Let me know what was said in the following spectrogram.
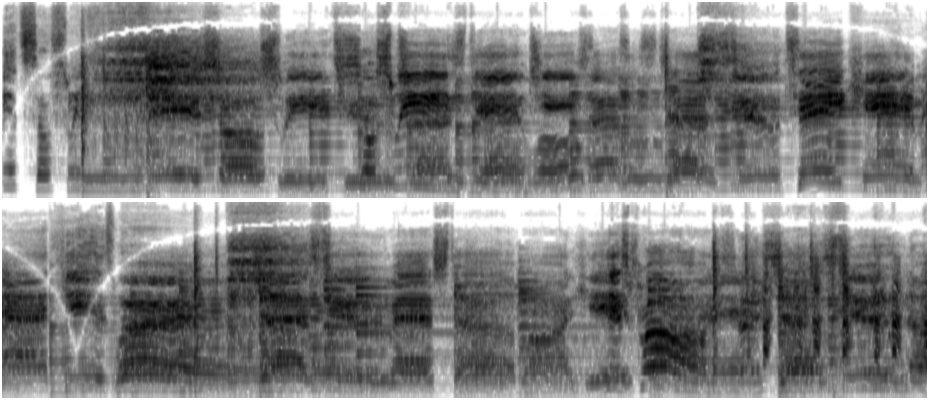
It's so sweet. It's so sweet to So sweet, trust in. Jesus, just to take Him at His word, just to rest upon His, promise, just to know.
